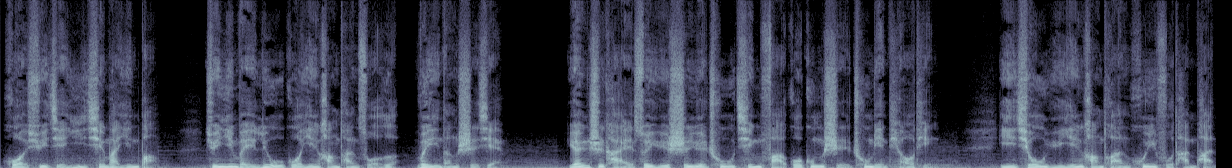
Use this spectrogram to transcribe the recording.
或续借一千万英镑。均因为六国银行团所扼，未能实现。袁世凯遂于十月初请法国公使出面调停，以求与银行团恢复谈判。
